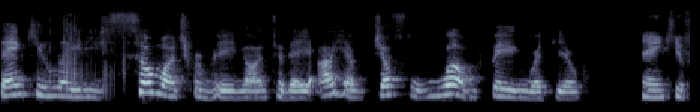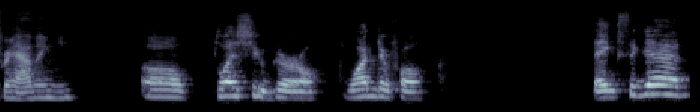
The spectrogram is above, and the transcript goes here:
Thank you, ladies, so much for being on today. I have just loved being with you. Thank you for having me. Oh, bless you, girl. Wonderful. Thanks again.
